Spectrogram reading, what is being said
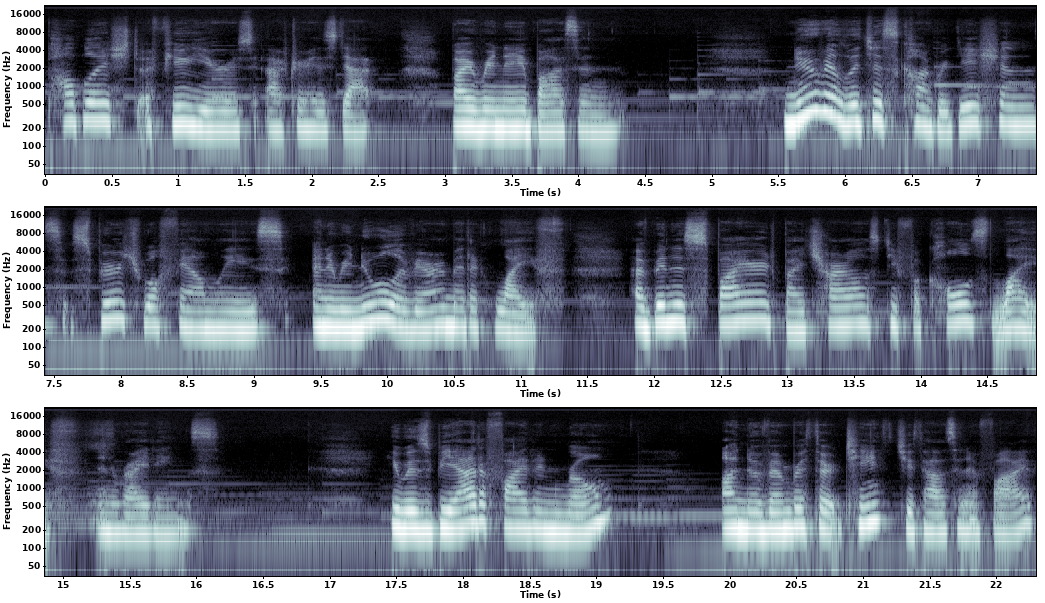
published a few years after his death by Rene Bazin. New religious congregations, spiritual families, and a renewal of Eremitic life have been inspired by Charles de Foucauld's life and writings. He was beatified in Rome on November 13, 2005,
